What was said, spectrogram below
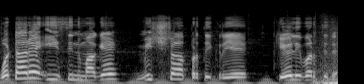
ಒಟ್ಟಾರೆ ಈ ಸಿನಿಮಾಗೆ ಮಿಶ್ರ ಪ್ರತಿಕ್ರಿಯೆ ಕೇಳಿ ಬರ್ತಿದೆ.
